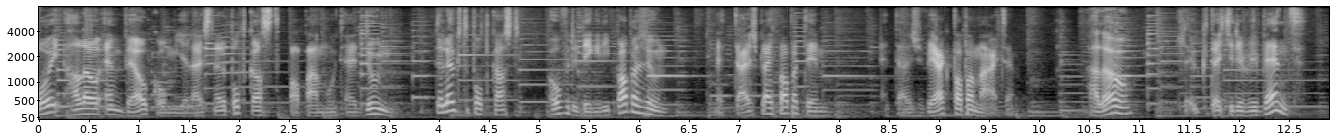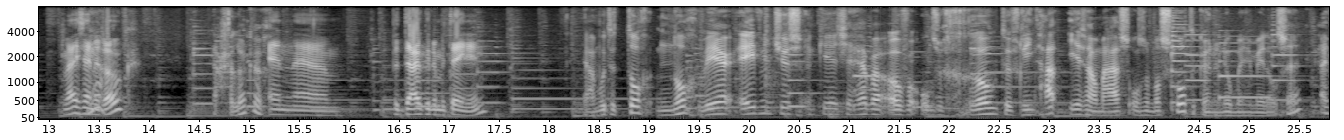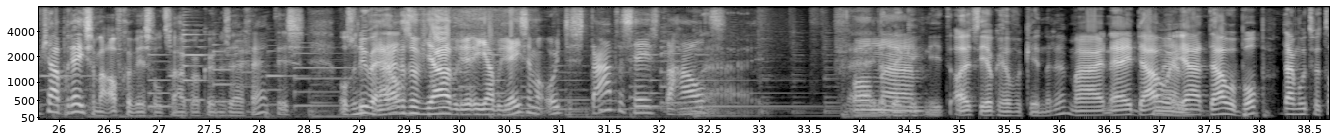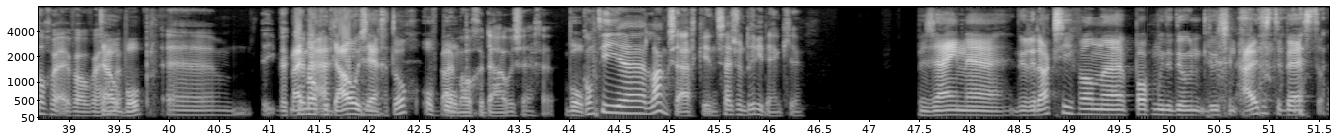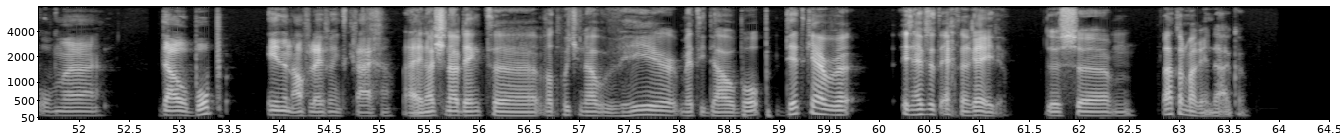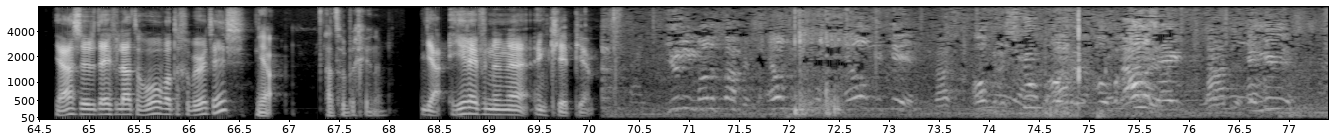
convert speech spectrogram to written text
Hoi, hallo en welkom. Je luistert naar de podcast Papa moet het doen. De leukste podcast over de dingen die papa's doen. Met thuis blijft papa Tim en thuis werkt papa Maarten. Hallo. Leuk dat je er weer bent. Wij zijn Ja. er ook Ja, gelukkig. en ehm, we duiken er meteen in. Ja, we moeten toch nog weer eventjes een keertje hebben over onze grote vriend. Ha- Je zou hem haast onze mascotte kunnen noemen inmiddels. Hè? Hij heeft Jaap Reesema afgewisseld, zou ik wel kunnen zeggen. Hè? Het is onze nieuwe Het is held. alsof Jaap Jaap Reesema ooit de status heeft behaald. van, dat denk ehm, ik niet. Al heeft hij ook heel veel kinderen. Maar nee, Douwe, ja, Douwe Bob, daar moeten we het toch weer even over Douwe hebben. Bob. Ehm, we Wij mogen eigenlijk- Douwe zeggen, toch? Of Wij Bob? mogen Douwe zeggen. Bob. Komt hij eh, langs eigenlijk in seizoen 3, denk je? We zijn eh, de redactie van eh Pap moeten doen, doet zijn uiterste best om eh Douwe Bob in een aflevering te krijgen. Nee, en als je nou denkt, eh, wat moet je nou weer met die Douwe Bob? Dit keer hebben we, is, heeft het echt een reden. Dus ehm, laten we er maar induiken. Ja, zullen we het even laten horen wat er gebeurd is? Laten we beginnen. Ja, hier even een, eh, een clipje. Jullie motherfuckers, elke, elke keer. Over de stoep, over, over alles heen. En nu,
